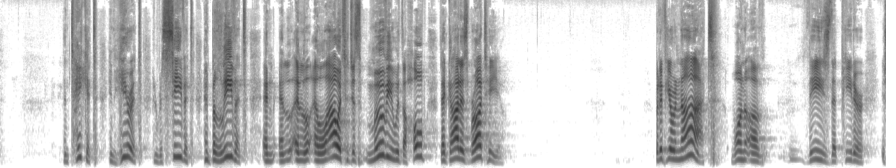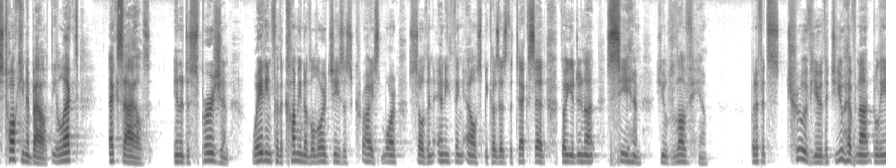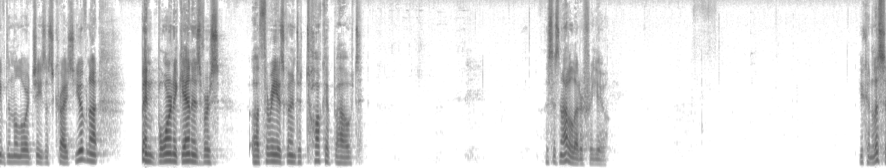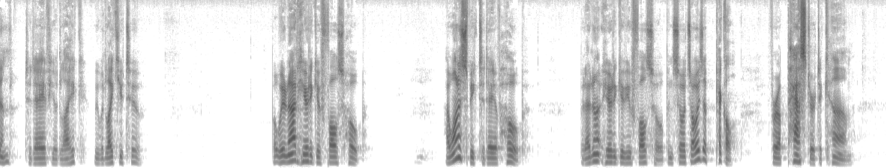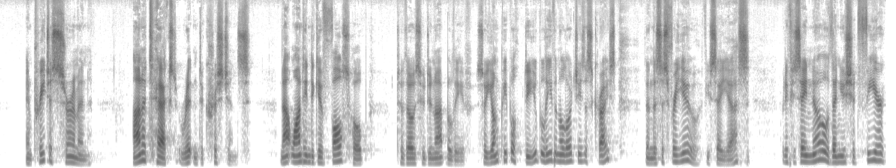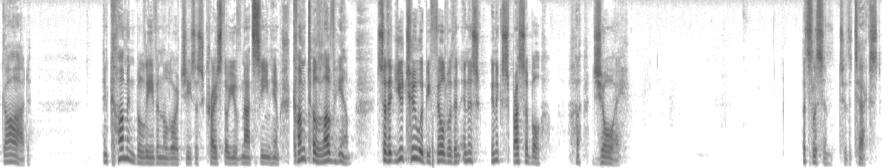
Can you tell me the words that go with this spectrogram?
then take it and hear it and receive it and believe it and, and, and allow it to just move you with the hope that God has brought to you. But if you're not one of these that Peter is talking about, the elect exiles in a dispersion, waiting for the coming of the Lord Jesus Christ more so than anything else, because as the text said, though you do not see him, you love him. But if it's true of you that you have not believed in the Lord Jesus Christ, you have not been born again, as verse uh, 3 is going to talk about, this is not a letter for you. You can listen today if you'd like. We would like you to. But we're not here to give false hope. I want to speak today of hope, but I'm not here to give you false hope. And so it's always a pickle for a pastor to come and preach a sermon on a text written to Christians, not wanting to give false hope, to those who do not believe. So, young people, do you believe in the Lord Jesus Christ? Then this is for you if you say yes. But if you say no, then you should fear God. And come and believe in the Lord Jesus Christ, though you've not seen him. Come to love him, so that you too would be filled with an inexpressible joy. Let's listen to the text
